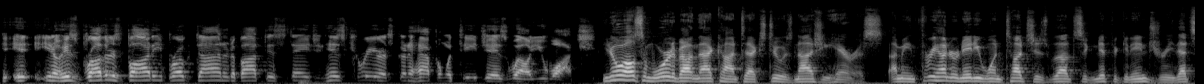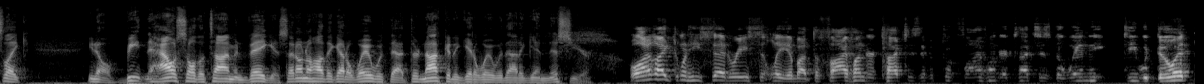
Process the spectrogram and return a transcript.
It- you know, his brother's body broke down at about this stage in his career. It's going to happen with TJ as well. You watch. You know what else I'm worried about in that context, too, is Najee Harris. I mean, 381 touches without significant injury. That's like, you know, beating the house all the time in Vegas. I don't know how they got away with that. They're not going to get away with that again this year. Well, I liked when he said recently about the 500 touches. If it took 500 touches to win, he, he would do it.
